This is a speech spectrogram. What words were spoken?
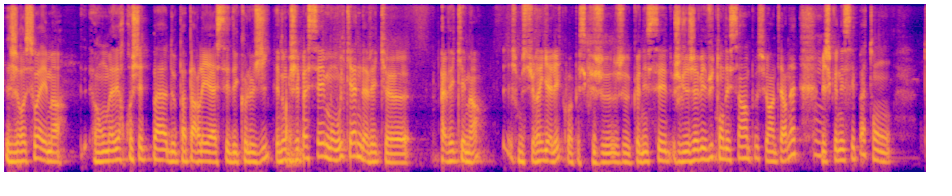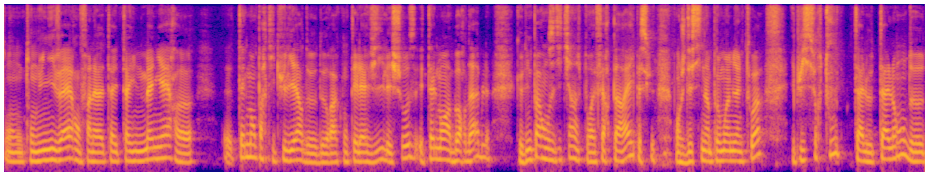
je reçois Emma. On m'avait reproché de pas de pas parler assez d'écologie, et donc j'ai passé mon week-end avec euh, avec Emma. Je me suis régalé quoi parce que je, je connaissais, j'avais vu ton dessin un peu sur internet, mm. mais je connaissais pas ton ton, ton univers. Enfin, tu as, une manière euh, tellement particulière de, raconter la vie, les choses, et tellement abordable que d'une part, on se dit, tiens, je pourrais faire pareil, parce que bon, je dessine un peu moins bien que toi. Et puis surtout, tu as le talent de,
